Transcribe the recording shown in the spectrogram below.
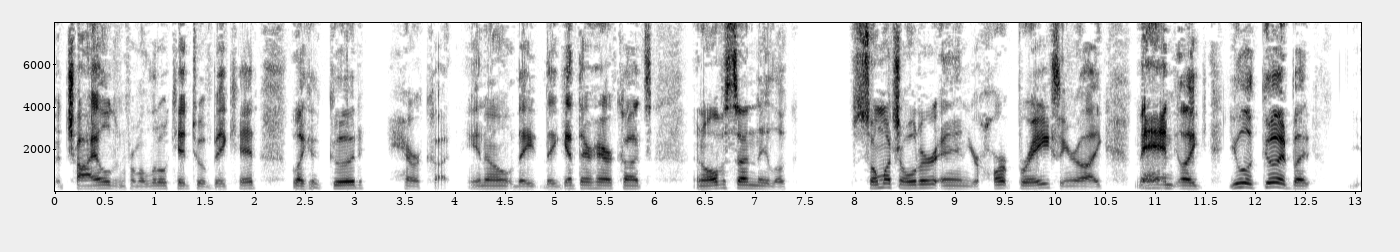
a child and from a little kid to a big kid like a good haircut. You know, they, they get their haircuts and all of a sudden they look so much older and your heart breaks and you're like, man, like you look good, but you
